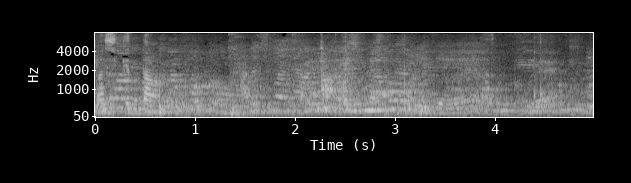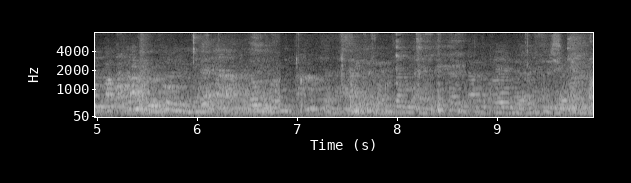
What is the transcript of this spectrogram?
맛있겠다. 맛있겠다.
